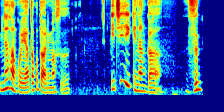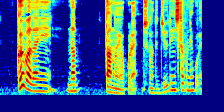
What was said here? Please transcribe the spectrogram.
皆さんこれやったことあります？一時期なんかすっごい話題になったのよこれ。ちょっと待って充電したくねこれ。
